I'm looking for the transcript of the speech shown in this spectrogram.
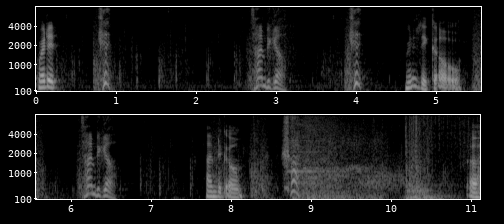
Where did Time to go. where did it go? Time to go. Time to go. Ugh.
